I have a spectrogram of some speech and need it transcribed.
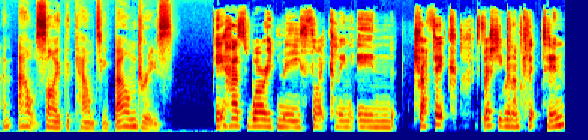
and outside the county boundaries. It has worried me cycling in traffic, especially when I'm clipped in.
